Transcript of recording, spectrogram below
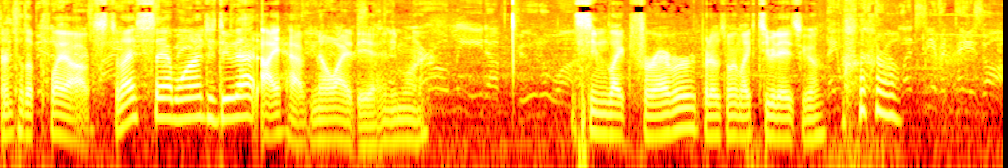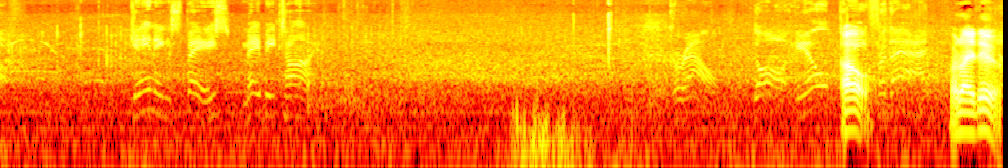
until the playoffs. Did I say I wanted to do that? I have no idea anymore. Narrow lead of two to one. It seemed like forever, but it was only like two days ago. They want the draw. Let's see if it pays off. Gaining space, maybe time. Corral. Oh, he'll pay for that. what did I do? No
